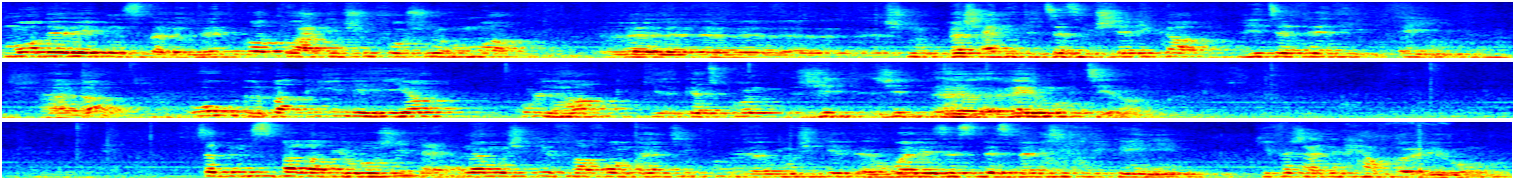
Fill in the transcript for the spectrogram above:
modéré بالنسبة لل trait de côte وغادي نشوفوا شنو هما شنو باش غادي تلتزم الشركة لتفادي أي هذا. والبقيه اللي هي كلها كتكون جد جد آه، غير مؤثرة. حتى بالنسبة لل biologique عندنا مشكل في la faune benthique مشكل هو les espèces benthiques اللي كاينين كيفاش غادي نحافظوا عليهم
